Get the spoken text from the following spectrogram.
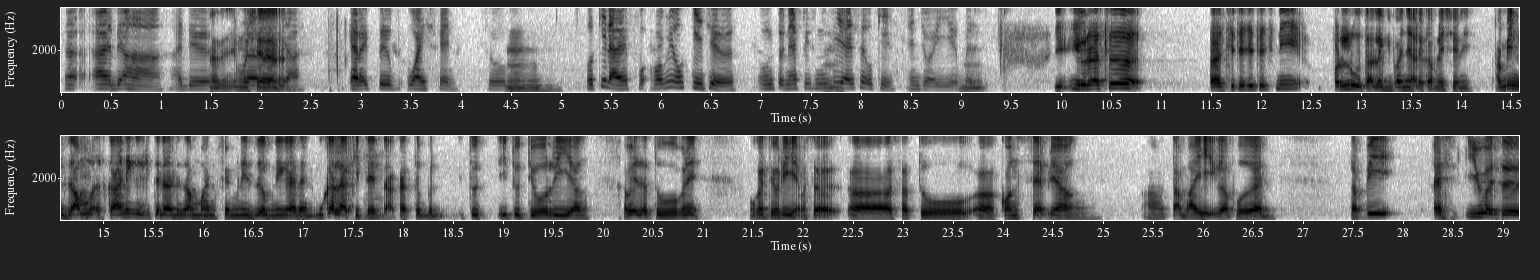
uh, ada ha, ada Ada emotional lah. ya character wise kan so Hmm. okay lah for, for me okay je untuk Netflix movie I rasa okay enjoyable You, you rasa uh, cerita-cerita ni perlu tak lagi banyak dekat Malaysia ni? I mean zaman sekarang ni kan kita dah ada zaman feminism ni kan dan bukanlah kita hmm. nak kata ben, itu itu teori yang ambil satu apa ni bukan teori masa uh, satu uh, konsep yang uh, tak baik ke apa kan. Tapi as you as a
